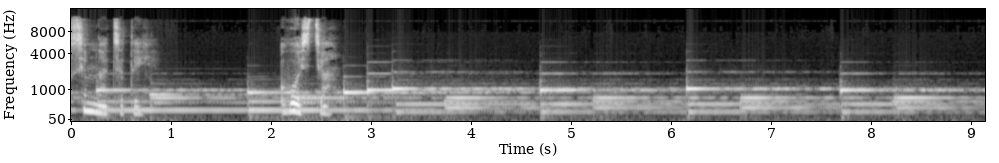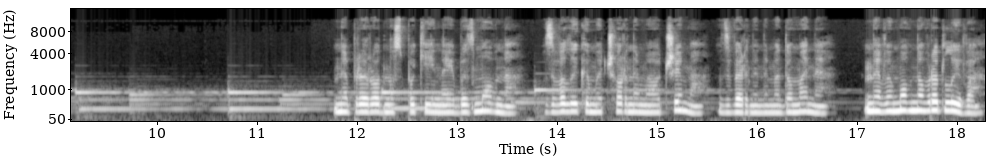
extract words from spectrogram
17. Гостя. Неприродно спокійна і безмовна, з великими чорними очима, зверненими до мене, невимовно вродлива.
